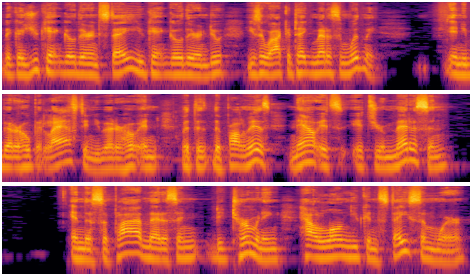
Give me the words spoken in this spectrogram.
because you can't go there and stay. You can't go there and do it. You say, well, I could take medicine with me. And you better hope it lasts and you better hope. And, but the, the problem is now it's, it's your medicine and the supply of medicine determining how long you can stay somewhere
